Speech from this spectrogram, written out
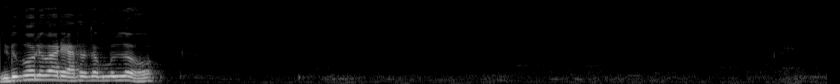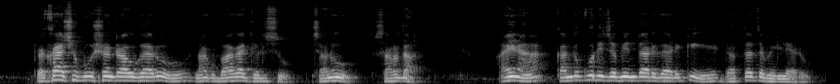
నిడుమోలు వారి అన్నదమ్ముల్లో ప్రకాశభూషణ్ రావు గారు నాకు బాగా తెలుసు చనువు సరదా. ఆయన కందుకూరి జమీందారు గారికి దత్తత వెళ్ళారు.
